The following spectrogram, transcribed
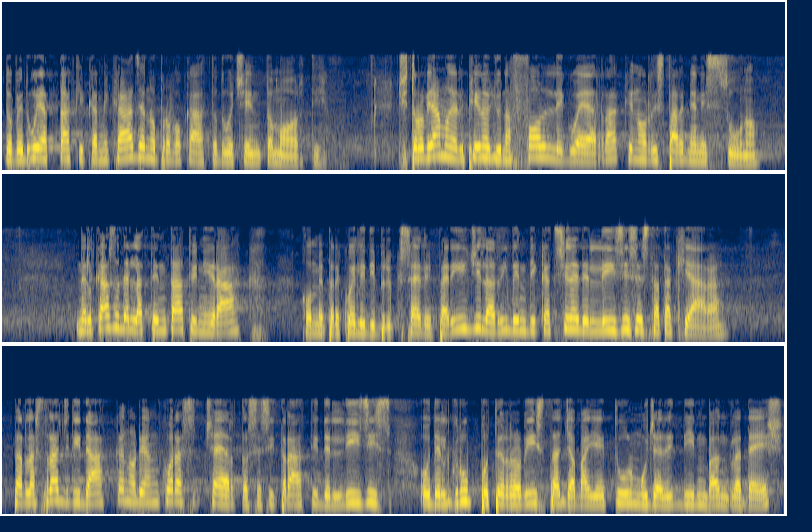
dove due attacchi kamikaze hanno provocato 200 morti. Ci troviamo nel pieno di una folle guerra che non risparmia nessuno. Nel caso dell'attentato in Iraq, come per quelli di Bruxelles e Parigi, la rivendicazione dell'ISIS è stata chiara. Per la strage di Dhaka non è ancora certo se si tratti dell'ISIS o del gruppo terrorista Jamayatul Mujahideen Bangladesh,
